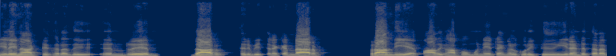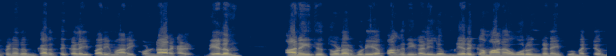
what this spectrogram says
நிலைநாட்டுகிறது என்று தார் தெரிவித்திருக்கின்றார். பிராந்திய பாதுகாப்பு முன்னேற்றங்கள் குறித்து இரண்டு தரப்பினரும் கருத்துக்களை பரிமாறிக்கொண்டார்கள் மேலும் அனைத்து தொடர்புடைய பகுதிகளிலும் நெருக்கமான ஒருங்கிணைப்பு மற்றும்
